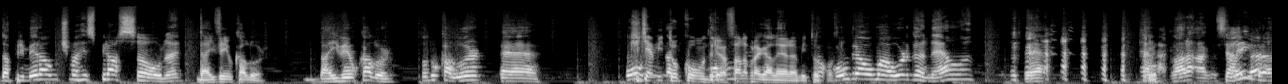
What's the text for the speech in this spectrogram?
da primeira à última respiração, né? Daí vem o calor. Daí vem o calor. Todo o calor é. O que, que é mitocôndria? Fala pra galera, a mitocôndria. Mitocôndria é uma organela. é. Agora, agora- você lembra?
